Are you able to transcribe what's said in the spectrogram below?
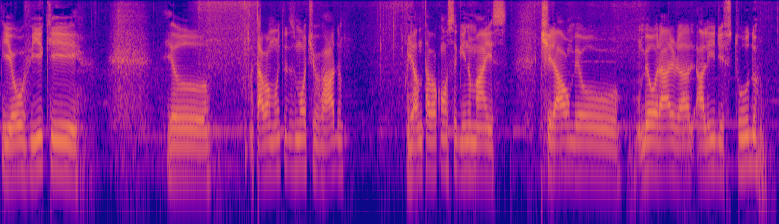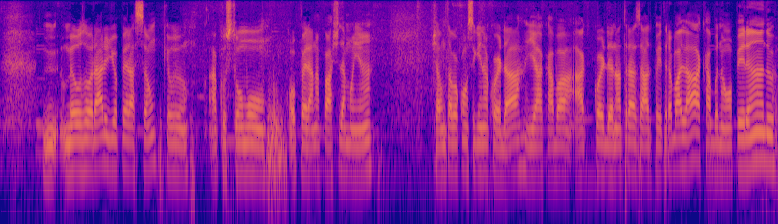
E eu vi que eu estava muito desmotivado, já não estava conseguindo mais tirar o meu, o meu horário ali de estudo, meus horários de operação, que eu acostumo operar na parte da manhã, já não estava conseguindo acordar e acaba acordando atrasado para ir trabalhar, acaba não operando.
